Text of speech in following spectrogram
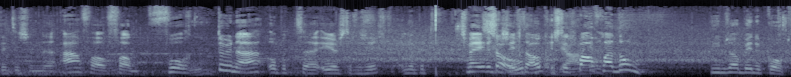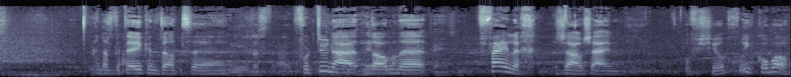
dit is een eh, aanval van Fortuna op het eh, eerste gezicht. En op het tweede Zo. gezicht ook is dit Ja. Paul Gladon die hem zo binnenkopt. En dat betekent dat eh, Fortuna dan eh, veilig zou zijn, officieel. Goeie combo.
